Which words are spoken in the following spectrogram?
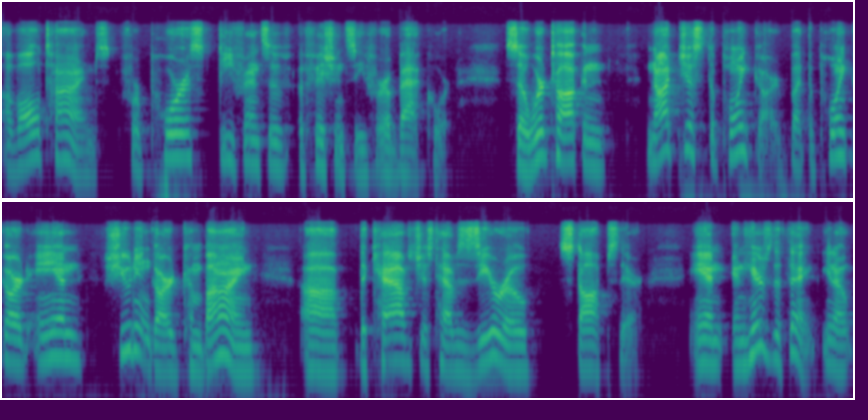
of all times for poorest defensive efficiency for a backcourt. So we're talking not just the point guard, but the point guard and shooting guard combined. Uh, the Cavs just have zero stops there. And and here's the thing, you know,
